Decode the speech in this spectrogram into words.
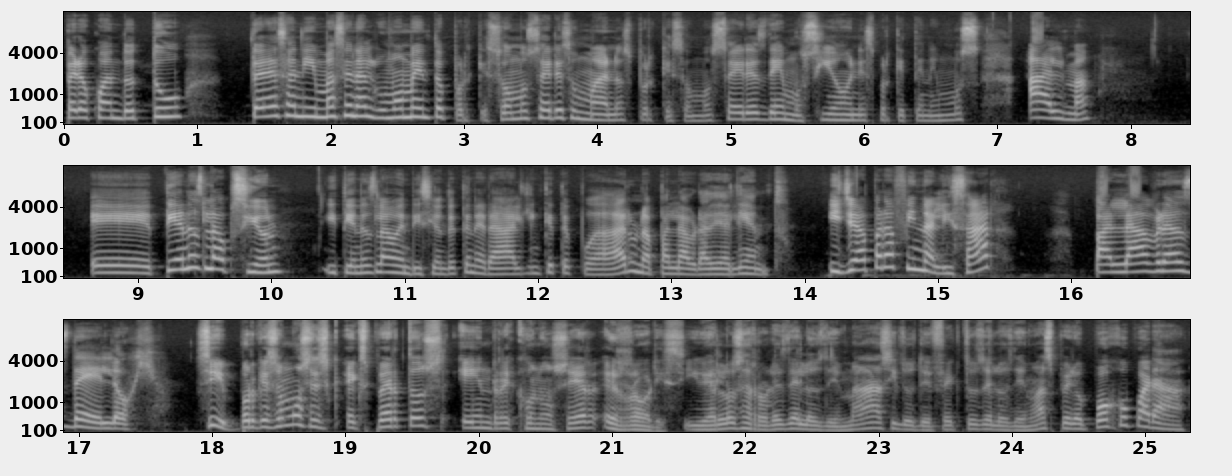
Pero cuando tú te desanimas en algún momento porque somos seres humanos, porque somos seres de emociones, porque tenemos alma, eh, tienes la opción y tienes la bendición de tener a alguien que te pueda dar una palabra de aliento. Y ya para finalizar, palabras de elogio. Sí, porque somos expertos en reconocer errores y ver los errores de los demás y los defectos de los demás, pero poco para,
